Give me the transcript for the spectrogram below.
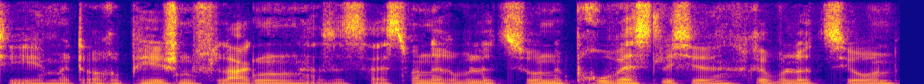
die mit europäischen Flaggen, also das heißt, war eine Revolution, eine pro-westliche Revolution.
